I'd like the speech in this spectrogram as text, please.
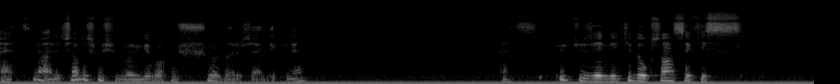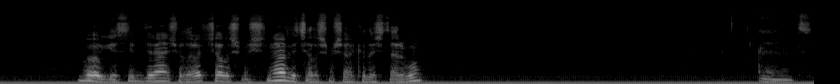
Evet yani çalışmış bir bölge. Bakın şurada özellikle. Evet 352.98 bölgesi direnç olarak çalışmış. Nerede çalışmış arkadaşlar bu? Evet.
